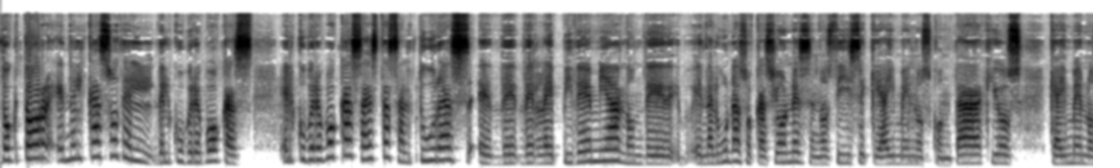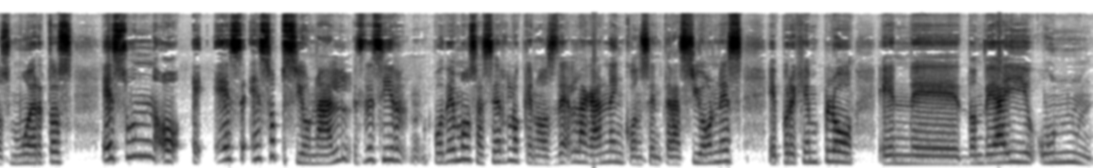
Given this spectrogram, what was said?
doctor, en el caso del, del, cubrebocas, el cubrebocas a estas alturas eh, de, la epidemia, donde en algunas ocasiones se nos dice que hay menos contagios, que hay menos muertos, es un eh, es, es opcional, es decir, podemos hacer lo que nos dé la gana en concentraciones, por ejemplo, en donde hay un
